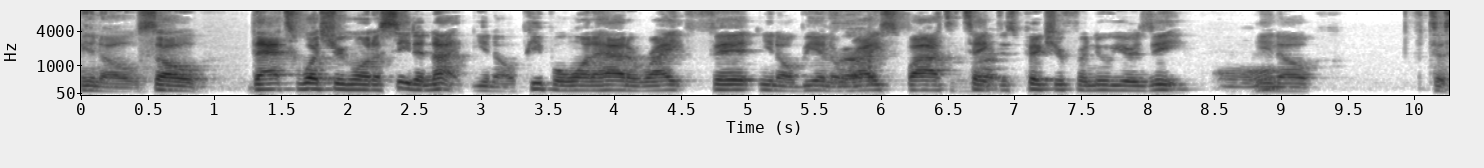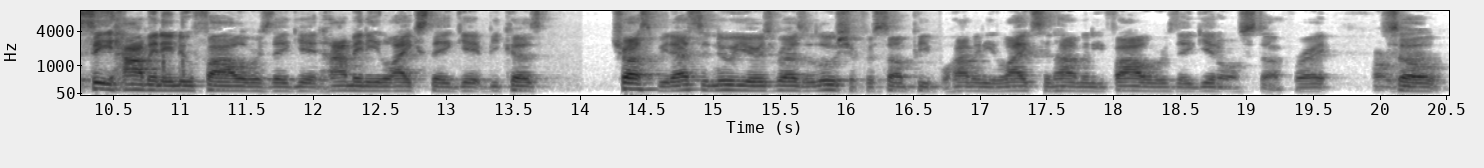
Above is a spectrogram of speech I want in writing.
You know, so that's what you're going to see tonight. You know, people want to have the right fit, you know, be in the Exactly. right spot to take Right. this picture for New Year's Eve. Mhm. You know, to see how many new followers they get, how many likes they get, because trust me, that's a New Year's resolution for some people. How many likes and how many followers they get on stuff, right? Okay. So,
